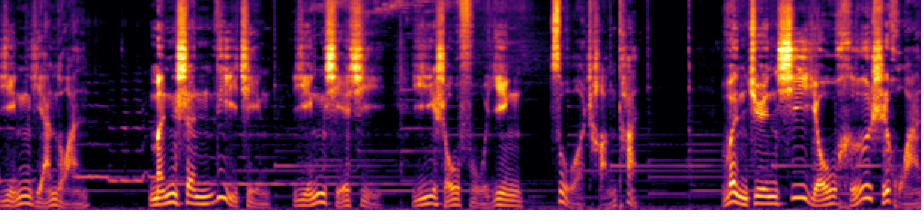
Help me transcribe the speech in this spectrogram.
萦岩峦。门深丽景。迎斜隙，以手抚膺，坐长叹。问君西游何时还？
